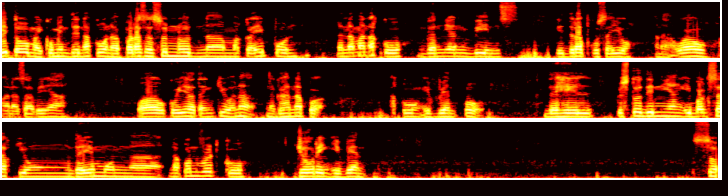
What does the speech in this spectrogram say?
dito may comment ako na para sa sunod na makaipon na naman ako, ganyan beans, i-drop ko sa iyo. Ana, wow, ana sabi niya. Wow, kuya, thank you, ana. Naghanap po akong event po. Dahil gusto din niyang ibagsak yung diamond nga na-convert ko during event. So,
